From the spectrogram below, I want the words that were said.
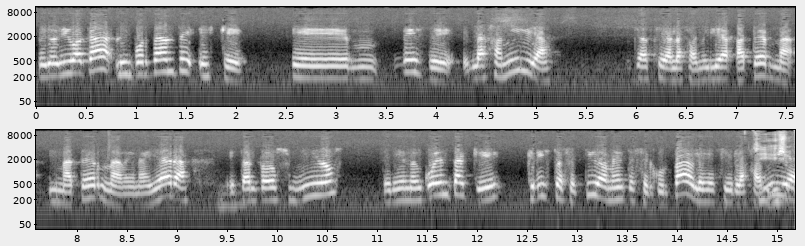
pero digo acá lo importante es que eh, desde la familia ya sea la familia paterna y materna de Nayara, están todos unidos, teniendo en cuenta que Cristo efectivamente es el culpable, es decir, la familia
